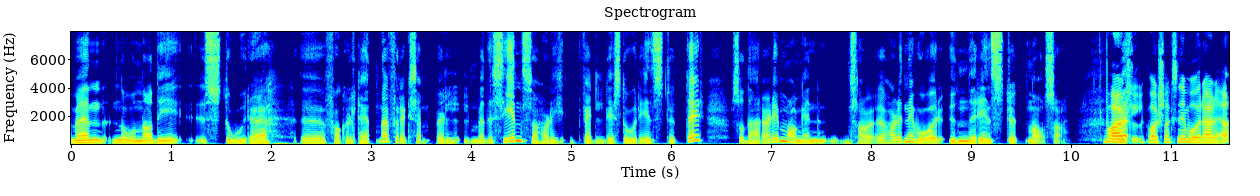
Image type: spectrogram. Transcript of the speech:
Men noen av de store uh, fakultetene, f.eks. medisin, så har de veldig store institutter. Så der har de, mange, har de nivåer under instituttene også. Hva, hva slags nivåer er det?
